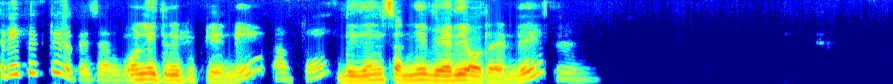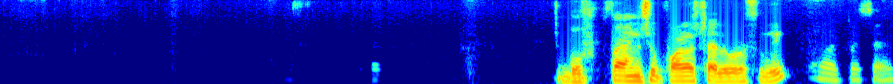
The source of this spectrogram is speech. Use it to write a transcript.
త్రీ ఫిఫ్టీ రూపీస్ అండి ఓన్లీ త్రీ ఫిఫ్టీ అండి డిజైన్స్ అన్ని వేరీ అవుతాయండి. ఫ్యాన్స్ పాలర్ స్టైల్ కూడా వస్తుంది. Okay sir.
